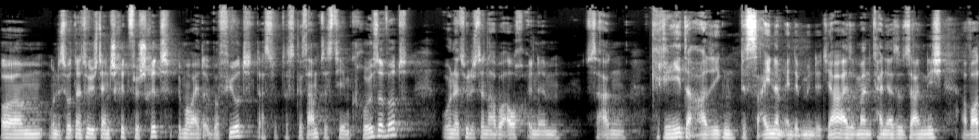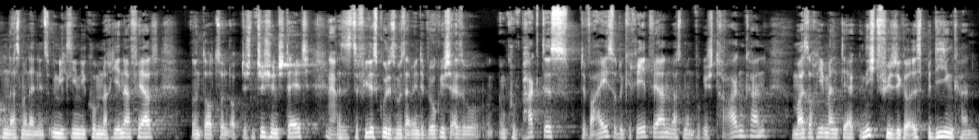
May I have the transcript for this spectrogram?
Ähm, und es wird natürlich dann Schritt für Schritt immer weiter überführt, dass das Gesamtsystem größer wird und natürlich dann aber auch in einem sagen, geräteartigen Design am Ende mündet. Ja, also man kann ja sozusagen nicht erwarten, dass man dann ins Uniklinikum nach Jena fährt und dort so einen optischen Tisch hinstellt. Ja. Das ist zu vieles gut. Es muss am Ende wirklich also ein kompaktes Device oder Gerät werden, was man wirklich tragen kann und was auch jemand, der nicht Physiker ist, bedienen kann.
